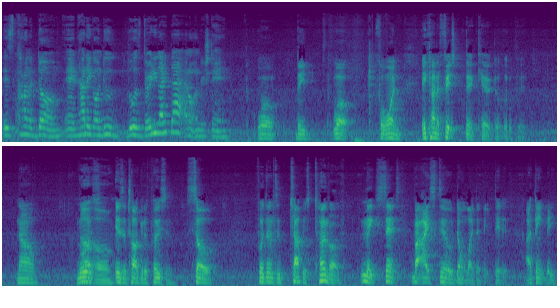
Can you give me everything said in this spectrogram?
is kind of dumb. And how they gonna do Lewis dirty like that? I don't understand. Well, they, well, for one, it kind of fits their character a little bit. Now, Lewis Uh-oh. is a talkative person, so for them to chop his tongue off makes sense. But I still don't like that they did it. I think they,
